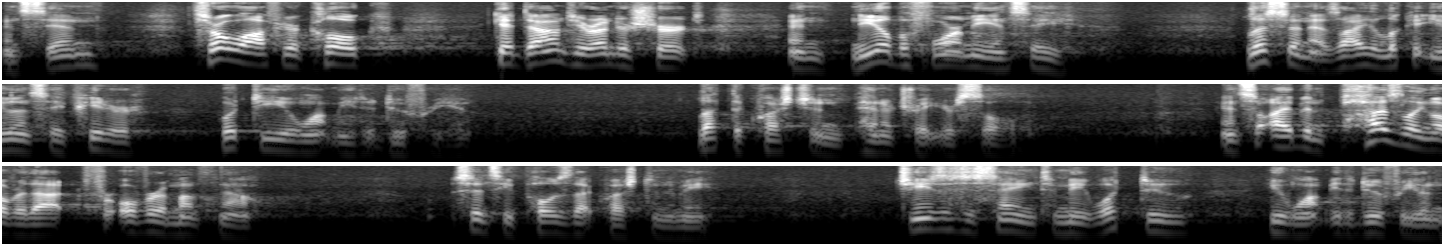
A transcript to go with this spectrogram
and sin. Throw off your cloak, get down to your undershirt, and kneel before me and say, Listen as I look at you and say, Peter, what do you want me to do for you? Let the question penetrate your soul. And so I've been puzzling over that for over a month now, since he posed that question to me. Jesus is saying to me, What do you want me to do for you? And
